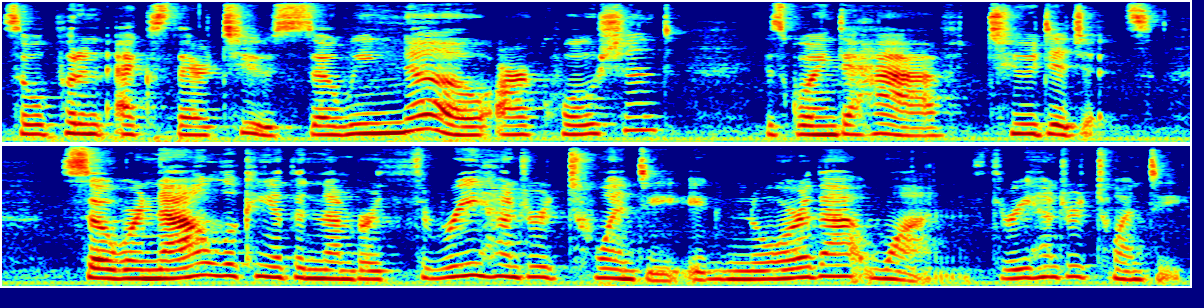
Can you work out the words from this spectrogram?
So we'll put an x there too. So we know our quotient is going to have two digits. So we're now looking at the number 320. Ignore that 1, 320.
